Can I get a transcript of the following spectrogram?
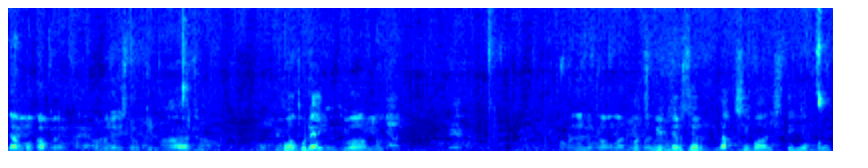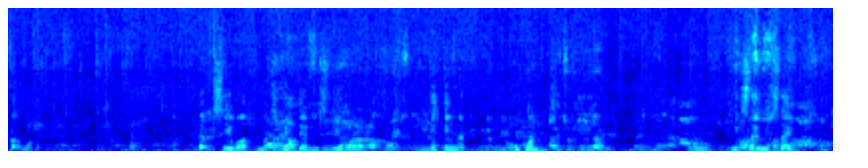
Dan buka apa? Kamu dah snorkel. Ha. Buat apa deh? Buat. Mana lengkap kau? Much better sir. Laksi ba, stay here bengkak ba. Daksiwa, much better, stable. Titingnan, yun. Oh, next time, next time. Oh.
